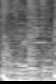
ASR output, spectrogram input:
Take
